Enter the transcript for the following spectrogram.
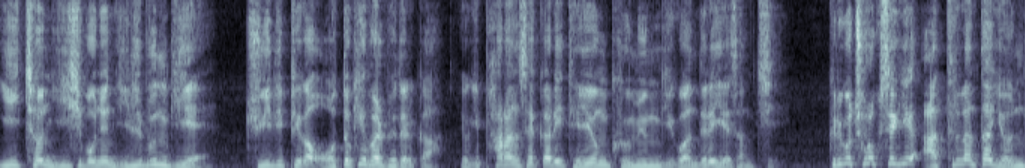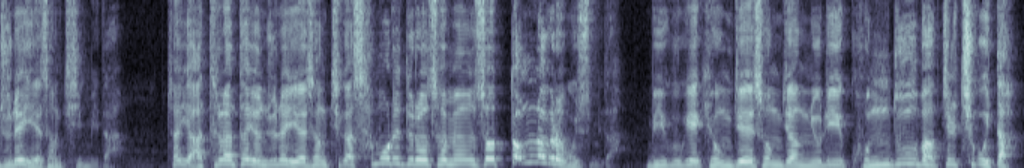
2025년 1분기에 GDP가 어떻게 발표될까? 여기 파란 색깔이 대형 금융기관들의 예상치. 그리고 초록색이 아틀란타 연준의 예상치입니다. 자, 이 아틀란타 연준의 예상치가 3월에 들어서면서 떡락을 하고 있습니다. 미국의 경제 성장률이 곤두박질 치고 있다.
